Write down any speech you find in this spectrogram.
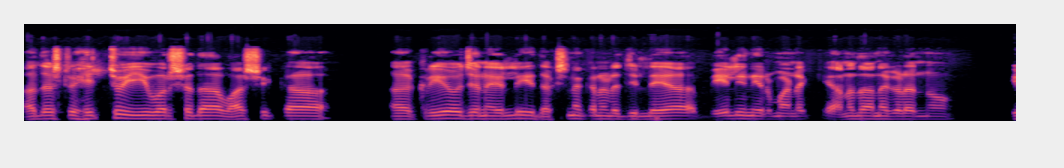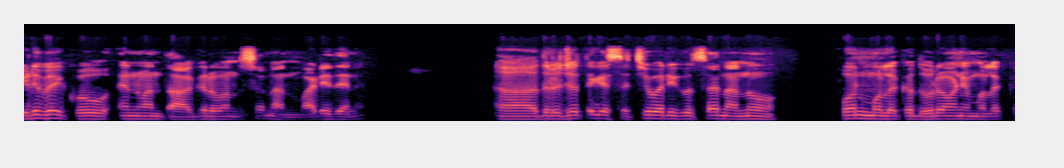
ಆದಷ್ಟು ಹೆಚ್ಚು ಈ ವರ್ಷದ ವಾರ್ಷಿಕ ಕ್ರಿಯೋಜನೆಯಲ್ಲಿ ದಕ್ಷಿಣ ಕನ್ನಡ ಜಿಲ್ಲೆಯ ಬೇಲಿ ನಿರ್ಮಾಣಕ್ಕೆ ಅನುದಾನಗಳನ್ನು ಇಡಬೇಕು ಎನ್ನುವಂತ ಆಗ್ರಹವನ್ನು ಸಹ ನಾನು ಮಾಡಿದ್ದೇನೆ. ಅದರ ಜೊತೆಗೆ ಸಚಿವರಿಗೂ ಸಹ ನಾನು ಫೋನ್ ಮೂಲಕ, ದೂರವಾಣಿ ಮೂಲಕ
